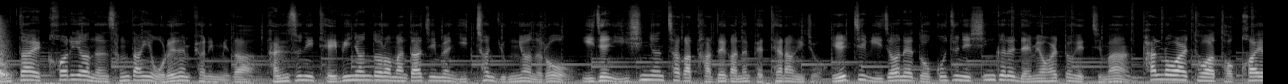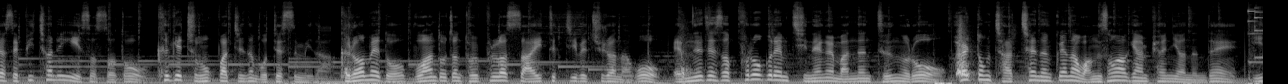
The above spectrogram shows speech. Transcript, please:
염따의 커리어는 상당히 오래된 편입니다. 단순히 데뷔 연도로만 따지면 2006년으로 이젠 20년 차가 다 돼가는 베테랑이죠. 1집 이전에도 꾸준히 싱글을 내며 활동했지만 팔로알토와 더콰이엇의 피처링이 있었어도 크게 주목받지는 못했습니다. 그럼에도 무한도전 돌플러스 아이 특집에 출연하고 엠넷에서 프로그램 진행을 맡는 등으로 활동 자체는 꽤나 왕성하게 한 편이었는데 이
